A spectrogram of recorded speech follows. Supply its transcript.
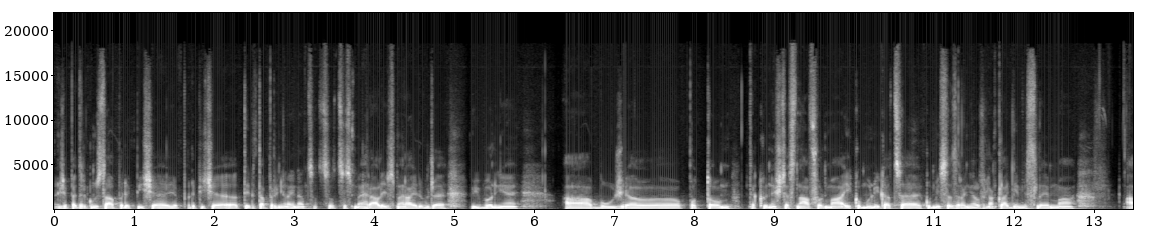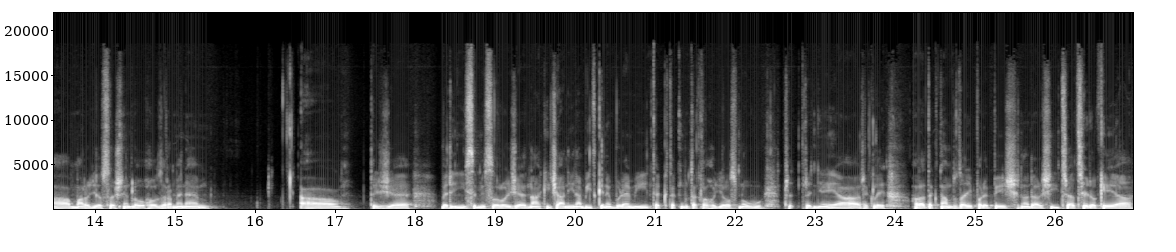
že Petr Kunstá podepíše, že podepíše eh, ty, ta první lajna, co, co, co, jsme hráli, že jsme hráli dobře, výborně a bohužel potom taková nešťastná forma i komunikace, Kumi se zranil v nakladě, myslím, a, a marodil strašně dlouho s ramenem. A takže vedení si myslelo, že nějaký žádný nabídky nebude mít, tak, tak mu takhle hodilo smlouvu před, před něj a řekli, ale tak nám to tady podepiš na další třeba tři roky a,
